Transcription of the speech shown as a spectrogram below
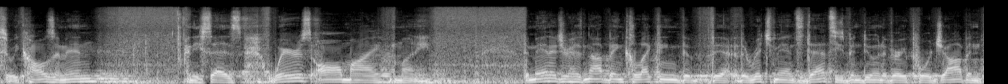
So he calls him in and he says, Where's all my money? The manager has not been collecting the, the, the, rich man's debts. He's been doing a very poor job. And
